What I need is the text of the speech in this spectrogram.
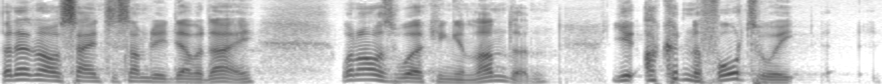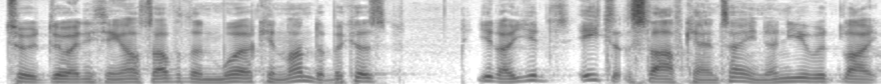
But then I was saying to somebody the other day, when I was working in London, you, I couldn't afford to eat to do anything else other than work in London because you know you'd eat at the staff canteen and you would like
